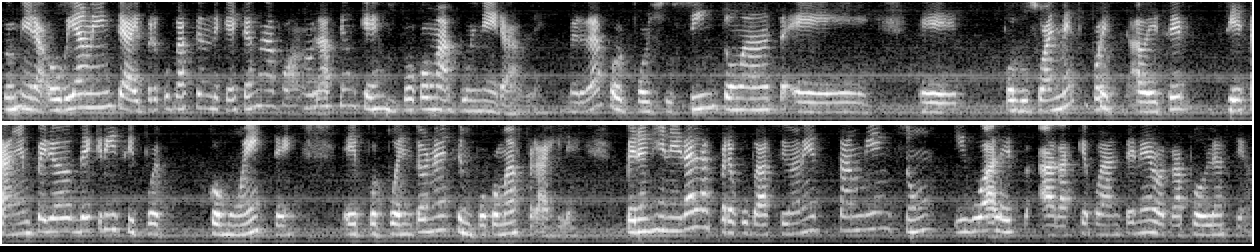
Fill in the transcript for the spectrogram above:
Pues mira, obviamente hay preocupación de que esta es una población que es un poco más vulnerable, ¿verdad? Por, sus síntomas, eh, eh, pues usualmente, pues a veces si están en periodos de crisis, pues como este, eh, pues pueden tornarse un poco más frágiles. Pero en general las preocupaciones también son iguales a las que puedan tener otras poblaciones,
